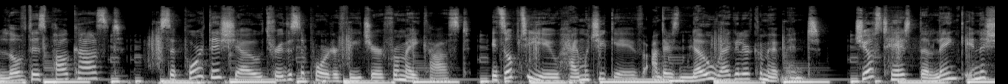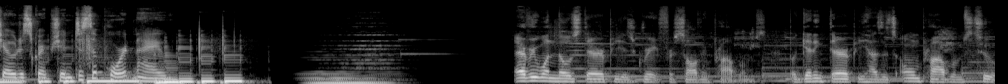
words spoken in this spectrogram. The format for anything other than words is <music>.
Love this podcast? Support this show through the supporter feature from ACAST. It's up to you how much you give, and there's no regular commitment. Just hit the link in the show description to support now. Everyone knows therapy is great for solving problems, but getting therapy has its own problems too,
